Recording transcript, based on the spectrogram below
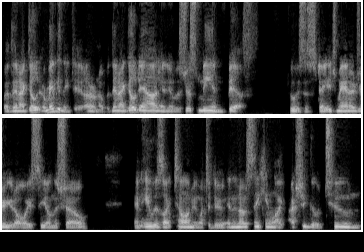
but then i go or maybe they did i don't know but then i go down and it was just me and biff who was a stage manager you'd always see on the show. And he was like telling me what to do. And then i was thinking like i should go tune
